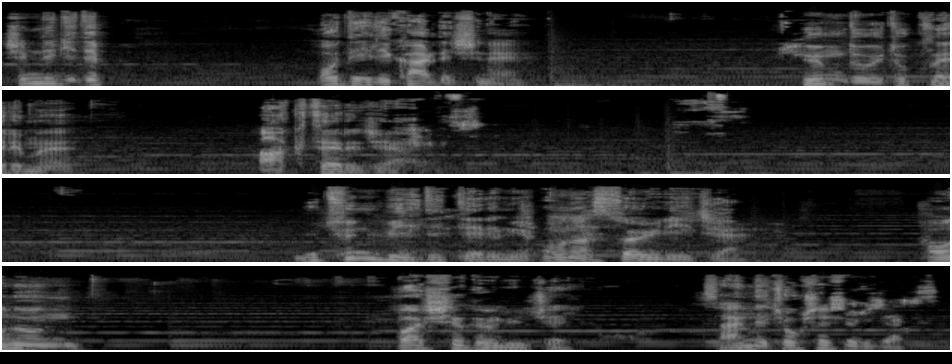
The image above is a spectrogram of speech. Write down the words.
Şimdi gidip o deli kardeşine tüm duyduklarımı aktaracağım. Bütün bildiklerimi ona söyleyeceğim. Onun başı dönecek. Sen de çok şaşıracaksın.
